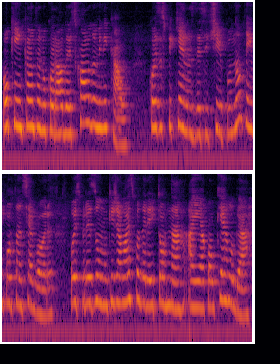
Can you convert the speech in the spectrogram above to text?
ou quem canta no coral da escola dominical. Coisas pequenas desse tipo não têm importância agora, pois presumo que jamais poderei tornar a ir a qualquer lugar.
